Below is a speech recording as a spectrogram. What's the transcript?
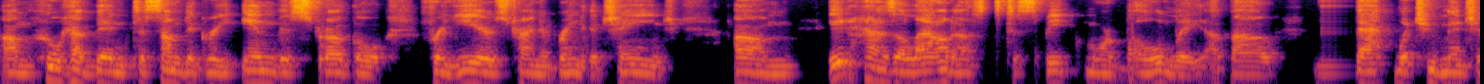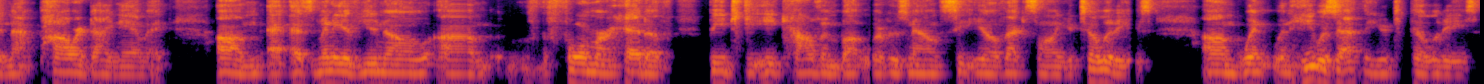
um, who have been to some degree in this struggle for years trying to bring a change, um, it has allowed us to speak more boldly about that, what you mentioned, that power dynamic. Um, as many of you know, um, the former head of BGE, Calvin Butler, who's now CEO of Exelon Utilities, um, when, when he was at the utilities,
